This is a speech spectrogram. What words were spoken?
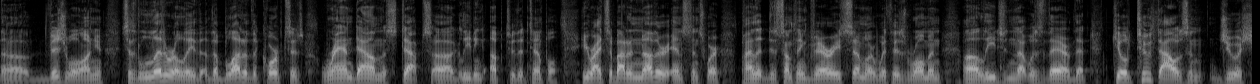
uh, visual on you, says literally the, the, blood of the corpses ran down the steps uh, leading up to the temple. He writes about another instance where Pilate did something very similar with his Roman uh, legion that was there that killed 2,000 Jewish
